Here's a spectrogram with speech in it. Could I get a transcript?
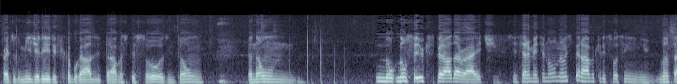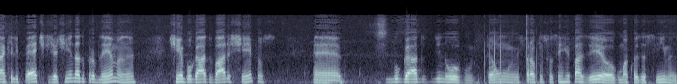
perto do mid ali, ele fica bugado, ele trava as pessoas, então eu não. Não, não sei o que esperar da Riot. Sinceramente eu não, não esperava que eles fossem lançar aquele patch que já tinha dado problema, né? Tinha bugado vários champions. É, bugado de novo. Então eu esperava que eles fossem refazer ou alguma coisa assim, mas.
